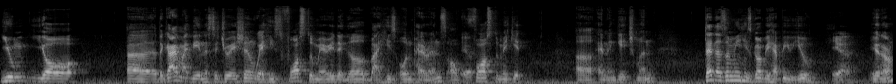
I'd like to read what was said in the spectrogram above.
you your uh, the guy might be in a situation where he's forced to marry the girl by his own parents or Yeah. forced to make it uh, an engagement. That doesn't mean he's gonna be happy with you. Yeah. You know?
